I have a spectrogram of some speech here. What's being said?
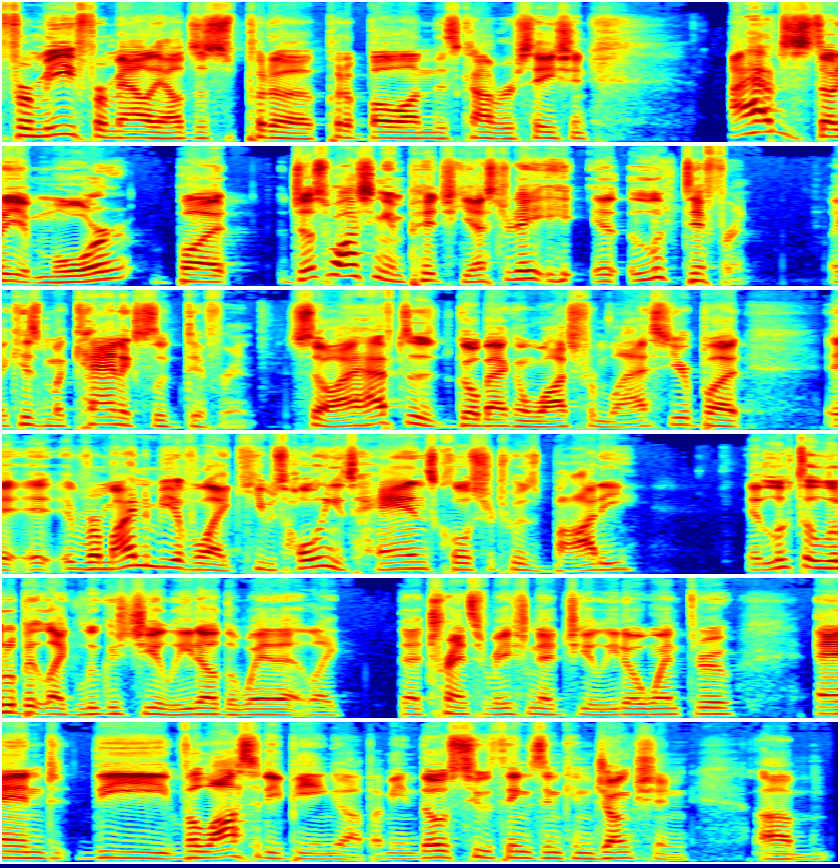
for me, for Mahle, I'll just put a put a bow on this conversation. I have to study it more, but just watching him pitch yesterday, it looked different. Like his mechanics look different. So I have to go back and watch from last year, but it, it reminded me of like he was holding his hands closer to his body. It looked a little bit like Lucas Giolito, the way that like that transformation that Giolito went through, and the velocity being up. I mean, those two things in conjunction, um,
